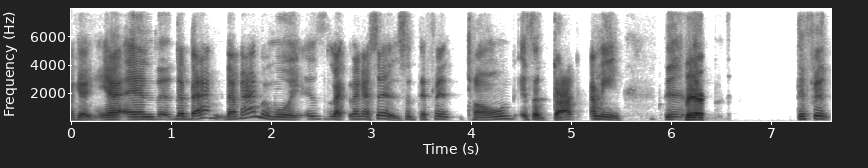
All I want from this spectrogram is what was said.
okay, yeah, and the the Bat the Batman movie is like like I said, it's a different tone. It's a dark. I mean, the, Very. the different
